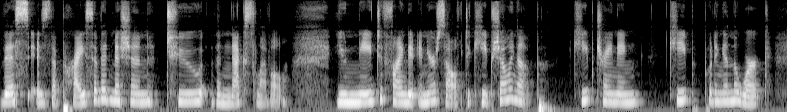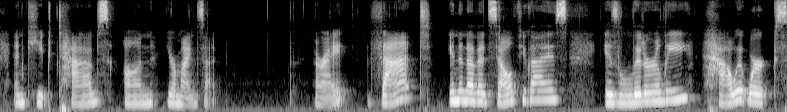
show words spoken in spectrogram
This is the price of admission to the next level. You need to find it in yourself to keep showing up, keep training, keep putting in the work, and keep tabs on your mindset. All right? That, in and of itself, you guys, is literally how it works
